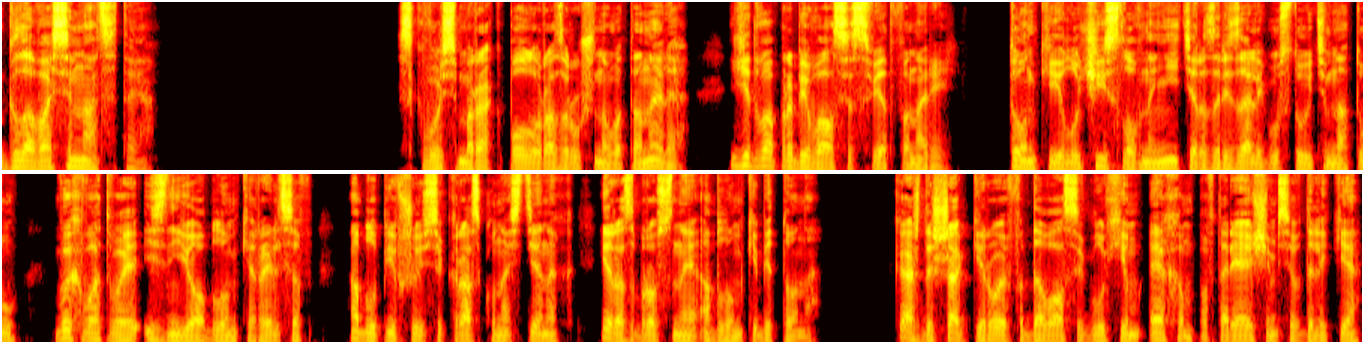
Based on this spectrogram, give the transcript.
Глава 17 Сквозь мрак полуразрушенного тоннеля едва пробивался свет фонарей. Тонкие лучи, словно нити, разрезали густую темноту, выхватывая из нее обломки рельсов, облупившуюся краску на стенах и разбросанные обломки бетона. Каждый шаг героев отдавался глухим эхом, повторяющимся вдалеке,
